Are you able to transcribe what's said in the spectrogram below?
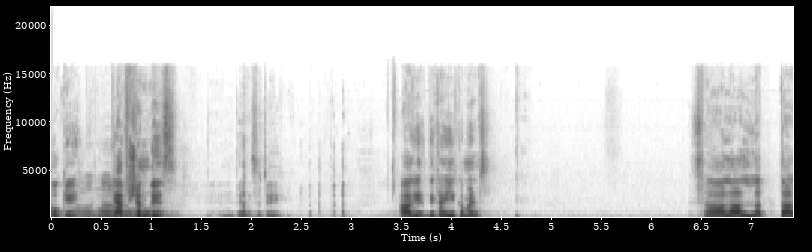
ओके कैप्शन दिस इंटेंसिटी आगे दिखाइए कमेंट्स साला लगता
